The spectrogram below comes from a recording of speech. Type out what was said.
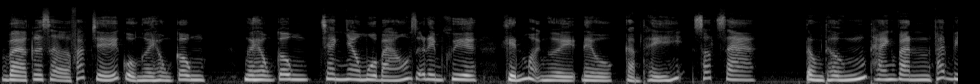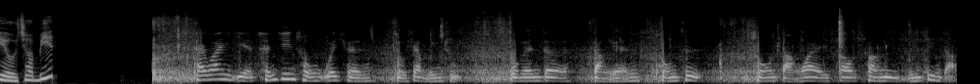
và cơ sở pháp chế của người Hồng Kông. Người Hồng Kông tranh nhau mua báo giữa đêm khuya khiến mọi người đều cảm thấy xót xa. Tổng thống Thanh Văn phát biểu cho biết. Taiwan cũng từng từ dân chủ, chúng ta đảng viên, đồng 从党外到创立民进党，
